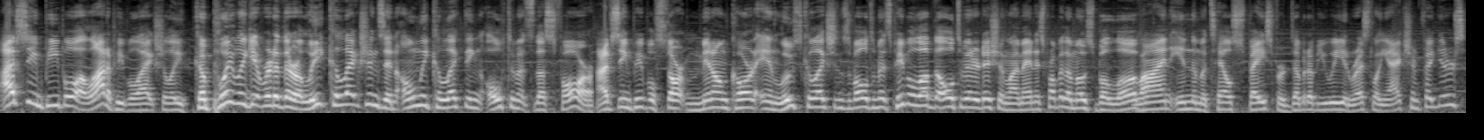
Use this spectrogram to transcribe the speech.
I've seen people, a lot of people actually, completely get rid of their Elite collections and only collecting Ultimates thus far. I've seen people start mint on card and loose collections of Ultimates. People love the Ultimate Edition line, man. It's probably the most beloved line in the Mattel space for WWE and wrestling action figures.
